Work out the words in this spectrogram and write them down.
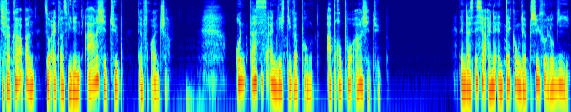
Sie verkörpern so etwas wie den Archetyp der Freundschaft. Und das ist ein wichtiger Punkt. Apropos Archetyp. Denn das ist ja eine Entdeckung der Psychologie.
